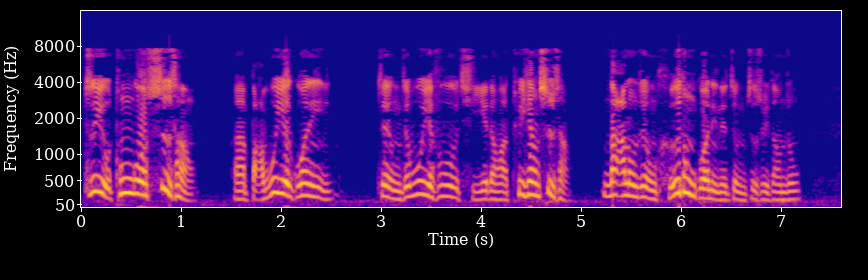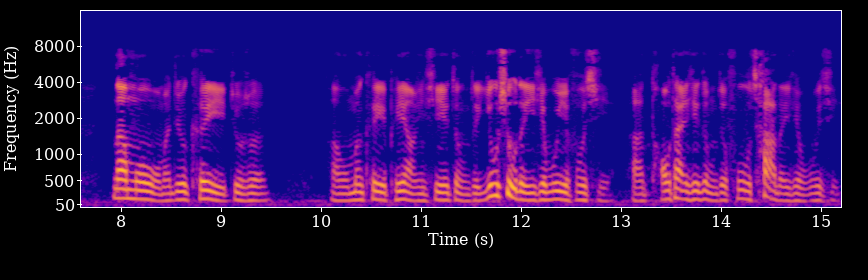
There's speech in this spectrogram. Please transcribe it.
只有通过市场啊，把物业管理这种这物业服务企业的话推向市场，纳入这种合同管理的这种秩序当中，那么我们就可以就是。啊，我们可以培养一些这种这优秀的一些物业服务企业啊，淘汰一些这种这服务差的一些服务企业，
